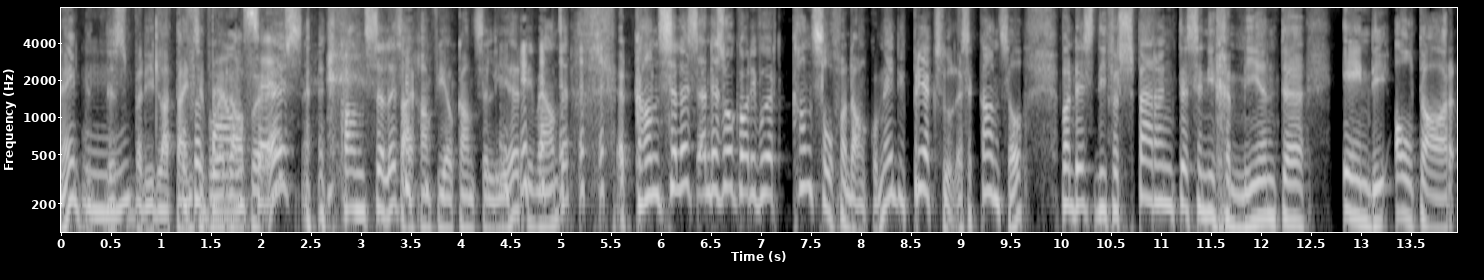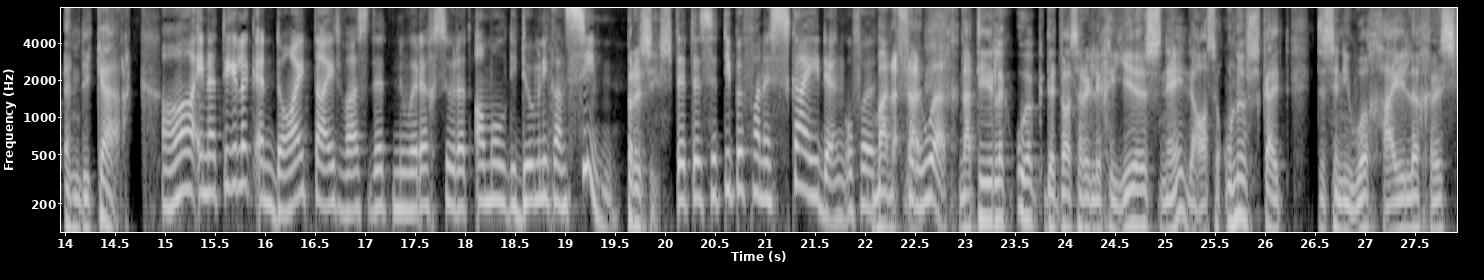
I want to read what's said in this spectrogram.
né? Nee, dis wat die latynse woord daarvoor is. Kanselus, hy gaan vir jou kanselleer, die bouncer. 'n Kanselus en dis ook waar die woord kansel vandaan kom, né? Die preekstoel is 'n kansel want dis die versperring tussen die gemeente en die altaar in die kerk. Ah, en natuurlik in daai tyd was dit nodig sodat almal die dominee kan sien. Presies. Dit is 'n tipe van 'n skeiding of 'n na- verhoog. na- Natuurlik ook, dit was religieus, nê? Nee? Daar's 'n onderskeid tussen die hoogheiliges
